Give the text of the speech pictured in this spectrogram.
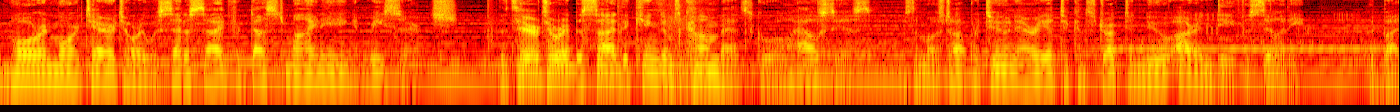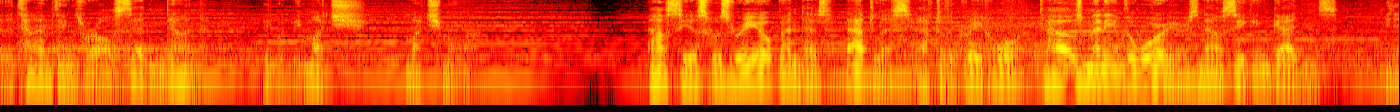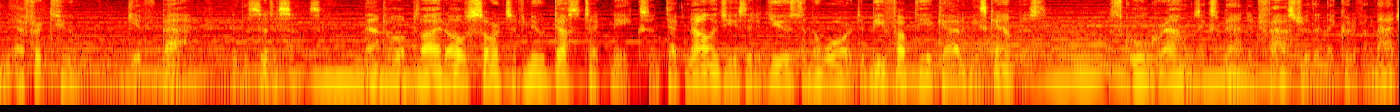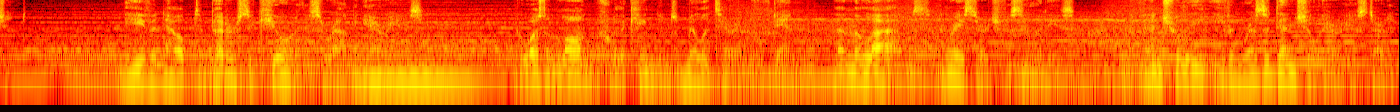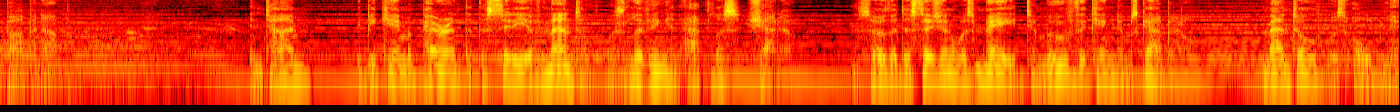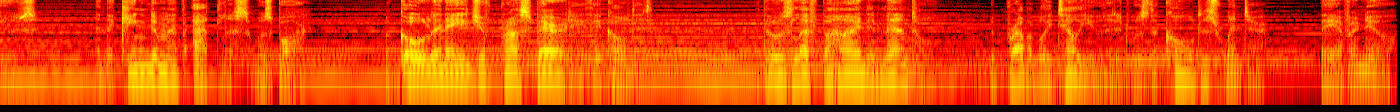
More and more territory was set aside for dust mining and research. The territory beside the kingdom's combat school, Alcius, was the most opportune area to construct a new R&D facility. But by the time things were all said and done, it would be much, much more. Alcius was reopened as Atlas after the Great War to house many of the warriors now seeking guidance in an effort to give back to the citizens. Mantle applied all sorts of new dust techniques and technologies it had used in the war to beef up the Academy's campus. The school grounds expanded faster than they could have imagined, and even helped to better secure the surrounding areas. It wasn't long before the kingdom's military moved in, then the labs and research facilities, and eventually even residential areas started popping up. In time, it became apparent that the city of Mantle was living in Atlas' shadow. And so the decision was made to move the kingdom's capital. Mantle was old news, and the kingdom of Atlas was born. A golden age of prosperity, they called it. But those left behind in Mantle would probably tell you that it was the coldest winter they ever knew.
